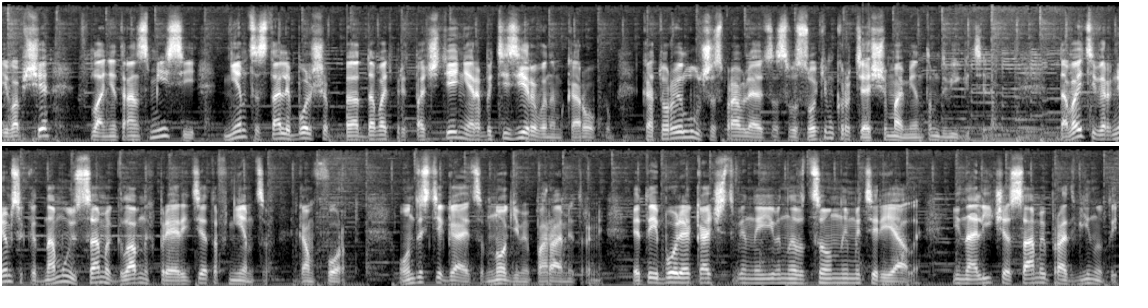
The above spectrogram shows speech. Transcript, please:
И вообще, плане трансмиссии немцы стали больше отдавать предпочтение роботизированным коробкам, которые лучше справляются с высоким крутящим моментом двигателя. Давайте вернемся к одному из самых главных приоритетов немцев – комфорт. Он достигается многими параметрами. Это и более качественные инновационные материалы, и наличие самой продвинутой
